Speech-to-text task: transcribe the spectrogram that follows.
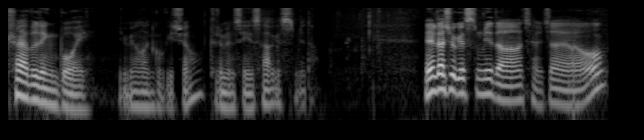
Traveling Boy 유명한 곡이죠. 들으면서 인사하겠습니다. 내일 다시 오겠습니다. 잘 자요.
